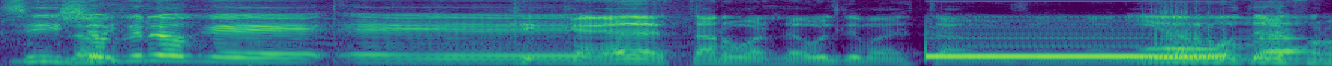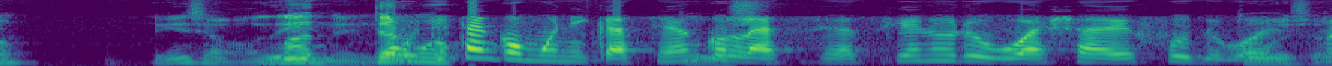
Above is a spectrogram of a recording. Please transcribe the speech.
Sí, ¿Lo yo creo que. eh, Qué cagada de Star Wars, la última de Star Wars. Uh, teléfono. ¿De quién llamó? Ma- Disney. Usted está en comunicación con la Asociación Uruguaya de Fútbol. Nuestro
